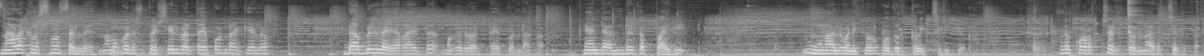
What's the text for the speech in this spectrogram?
നാളെ ക്രിസ്മസ് അല്ലേ? നമുക്കൊരു സ്പെഷ്യൽ വട്ടയപ്പം ഉണ്ടാക്കിയാലോ? ഡബിൾ ലെയറായിട്ട് നമുക്കൊരു വട്ടയപ്പം ഉണ്ടാക്കാം. ഞാൻ രണ്ട് കപ്പ് അരി മൂന്നാൽ മണിക്കൂർ കുതിർത്ത് വെച്ചിരിക്കുക. അത് കുറച്ചെടുത്തൊന്ന് അരച്ചെടുക്കാം.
